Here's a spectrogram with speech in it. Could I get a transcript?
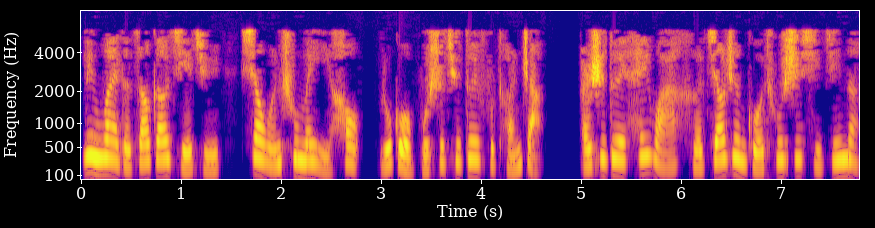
另外的糟糕结局。孝文出门以后，如果不是去对付团长，而是对黑娃和焦振国突施袭击呢？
